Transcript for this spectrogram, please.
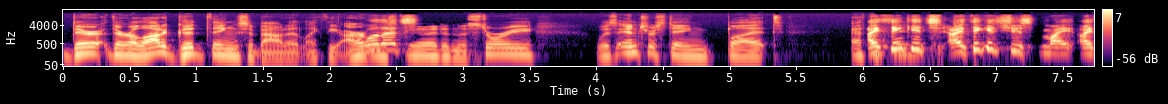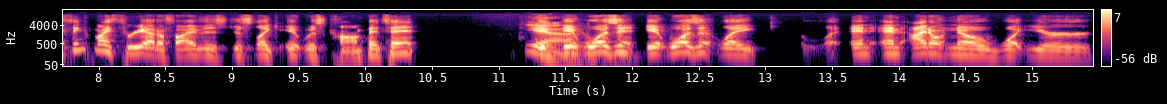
there there are a lot of good things about it. Like the art Well, was that's- good and the story was interesting but I think same- it's I think it's just my I think my three out of five is just like it was competent. It- yeah. It, wasn't it wasn't like and and I don't know what your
